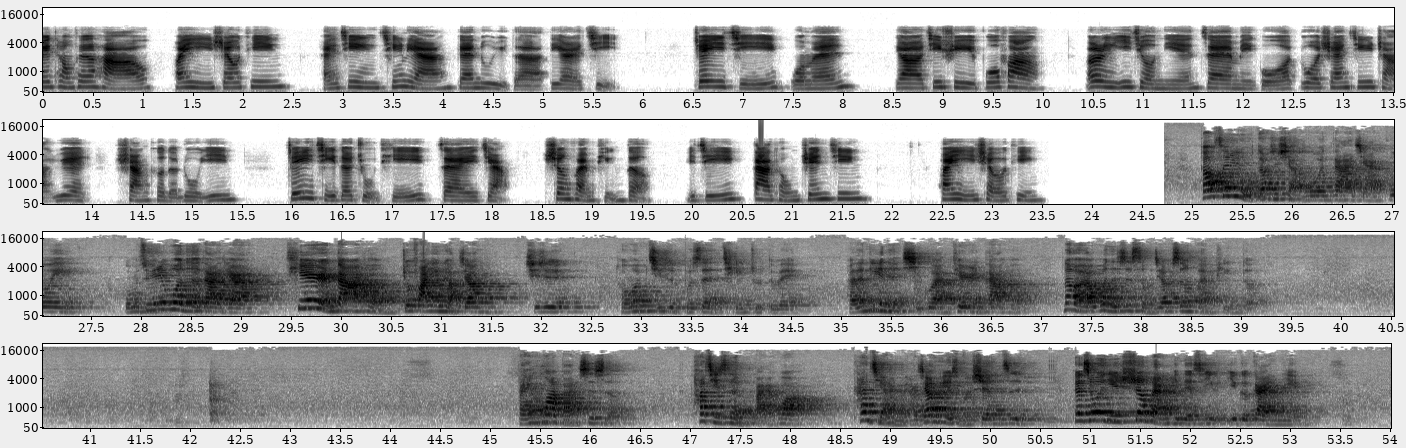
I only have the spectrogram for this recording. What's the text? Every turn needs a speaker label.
Speaker 1: 各位同学好，欢迎收听《环境清凉甘露语》的第二季。这一集我们要继续播放二零一九年在美国洛杉矶长院上课的录音。这一集的主题在讲圣反平等以及大同真经。欢迎收听。
Speaker 2: 到这里，我倒是想问问大家，各位，我们昨天问了大家，天人大同，就发现好像其实同学们其实不是很清楚，对不对？反正念得很习惯，天人大同。那我要问的是，什么叫生还平等？白话版是什么？它其实很白话，看起来好像没有什么生字，但是问题圣反平等是一一个概念。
